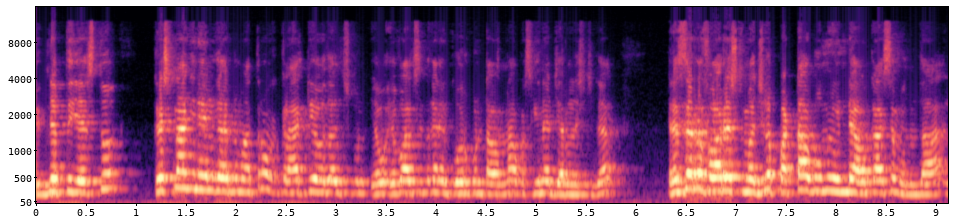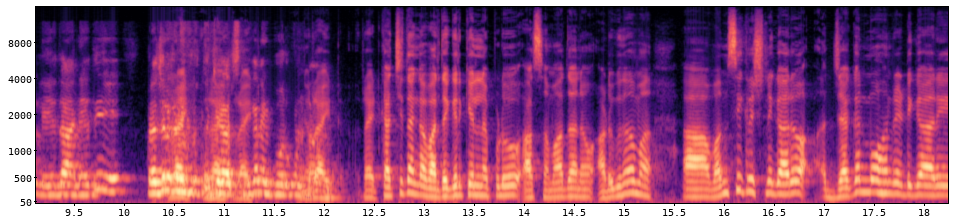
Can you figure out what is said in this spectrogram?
విజ్ఞప్తి చేస్తూ కృష్ణాంజనేయులు గారిని మాత్రం ఒక క్లారిటీ ఇవ్వదలుచుకు ఇవ్వాల్సిందిగా నేను కోరుకుంటా ఉన్నా. ఒక సీనియర్ జర్నలిస్ట్గా రిజర్వ్ ఫారెస్ట్ మధ్యలో పట్టా భూమి ఉండే అవకాశం ఉందా లేదా అనేది ప్రజలకు నివృత్తి చేయాల్సిందిగా నేను కోరుకుంటాను రైట్ రైట్ ఖచ్చితంగా వారి దగ్గరికి వెళ్ళినప్పుడు ఆ సమాధానం అడుగుదాం. వంశీకృష్ణ గారు జగన్మోహన్ రెడ్డి గారి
